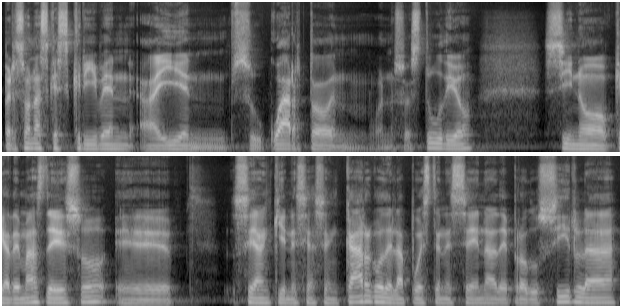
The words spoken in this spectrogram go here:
personas que escriben ahí en su cuarto en, o en su estudio, sino que además de eso eh, sean quienes se hacen cargo de la puesta en escena, de producirla,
